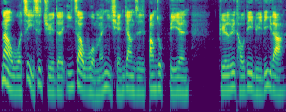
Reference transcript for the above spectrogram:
那我自己是觉得，依照我们以前这样子帮助别人，比如说去投递履历啦。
